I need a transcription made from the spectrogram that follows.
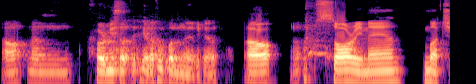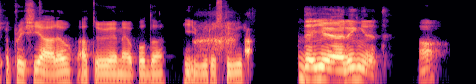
Ja, men har du missat hela fotbollen nu, Erik? eller? Ja. Sorry man. Much appreciado att du är med och poddar i ur och skur. Det gör inget. Ja.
